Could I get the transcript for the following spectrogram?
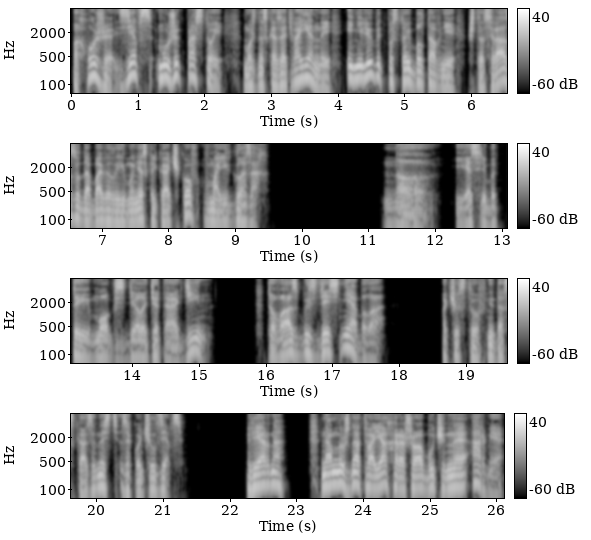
Похоже, Зевс мужик простой, можно сказать, военный, и не любит пустой болтовни, что сразу добавило ему несколько очков в моих глазах. Но если бы ты мог сделать это один, то вас бы здесь не было. Почувствовав недосказанность, закончил Зевс. «Верно. Нам нужна твоя хорошо обученная армия».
